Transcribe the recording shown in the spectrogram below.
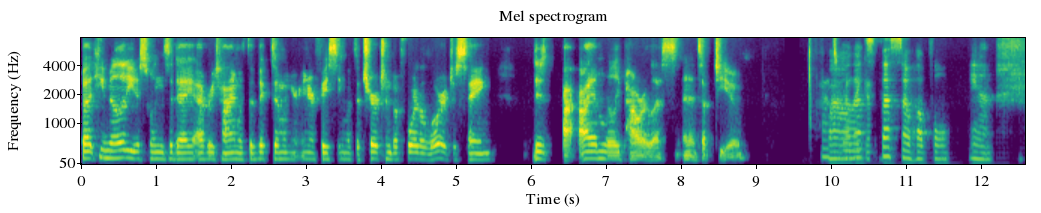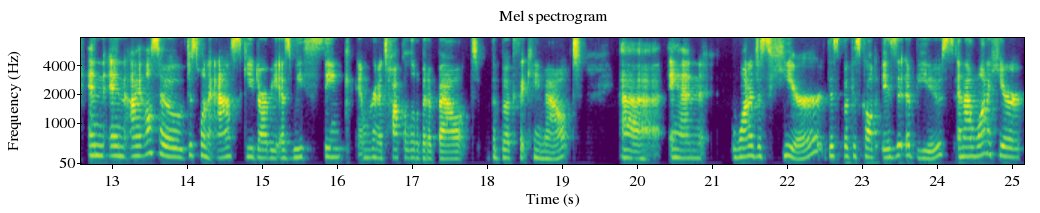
but humility just wins the day every time with the victim when you're interfacing with the church and before the Lord, just saying, I, I am really powerless and it's up to you. That's wow, really that's, good. That's so helpful. And and and I also just want to ask you, Darby, as we think, and we're going to talk a little bit about the book that came out, uh, and want to just hear this book is called Is It Abuse? And I want to hear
